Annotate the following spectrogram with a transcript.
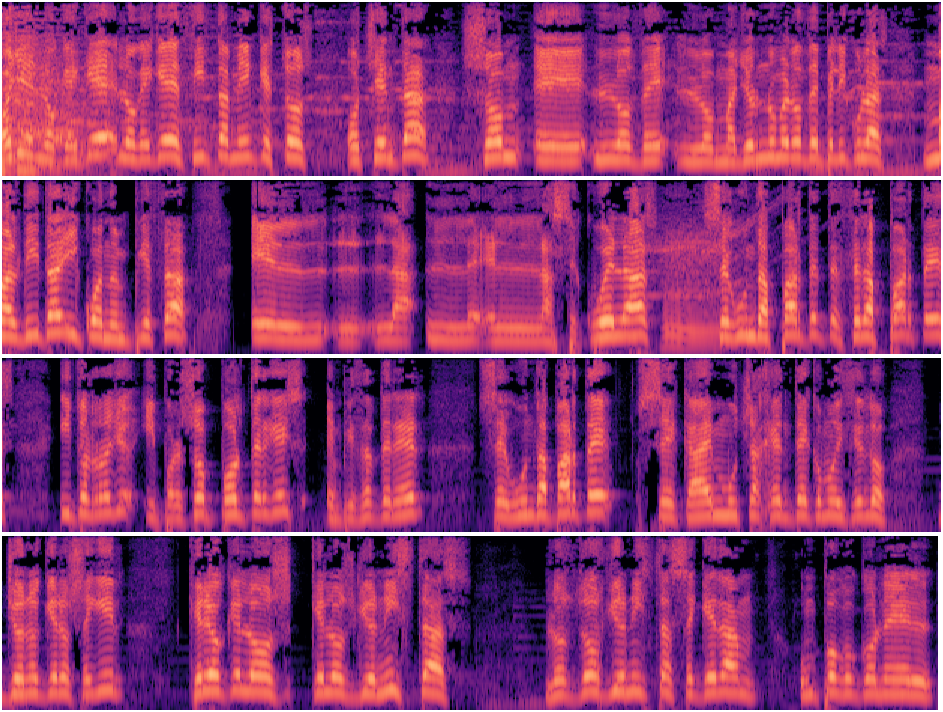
Oye, lo que hay que, lo que, hay que decir también que estos 80 son eh, los de los mayor números de películas malditas y cuando empieza el, la- la- las secuelas, segundas partes, terceras partes y todo el rollo, y por eso Poltergeist empieza a tener segunda parte, se cae mucha gente como diciendo, yo no quiero seguir. Creo que los, que los guionistas, los dos guionistas se quedan un poco con el,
